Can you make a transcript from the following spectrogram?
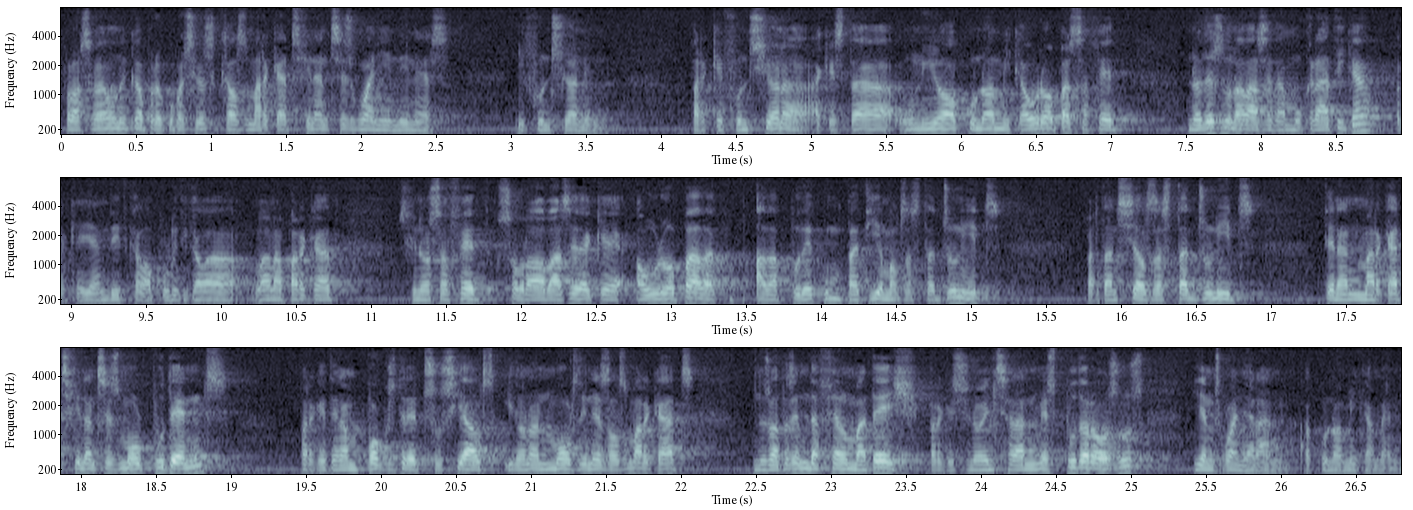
però la seva única preocupació és que els mercats financers guanyin diners i funcionin. Perquè funciona aquesta unió econòmica a Europa s'ha fet no des d'una base democràtica, perquè ja hem dit que la política l'han aparcat, sinó s'ha fet sobre la base de que Europa ha de, ha de poder competir amb els Estats Units. Per tant, si els Estats Units tenen mercats financers molt potents, perquè tenen pocs drets socials i donen molts diners als mercats, nosaltres hem de fer el mateix, perquè si no ells seran més poderosos i ens guanyaran econòmicament.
